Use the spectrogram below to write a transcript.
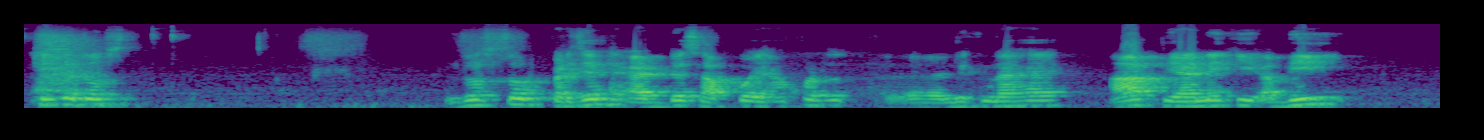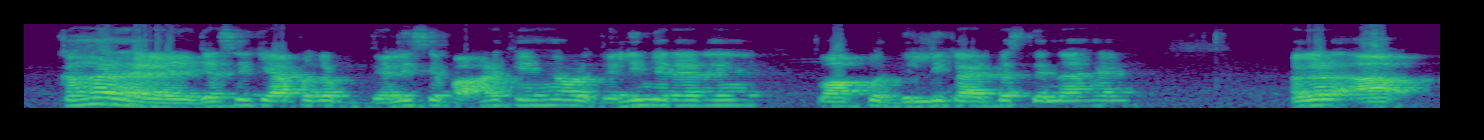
ठीक है दोस्त? दोस्तों प्रेजेंट एड्रेस आपको यहाँ पर लिखना है। आप यानी कि अभी कहाँ रह रहे हैं? जैसे कि आप अगर दिल्ली से बाहर के हैं और दिल्ली में रह रहे हैं तो आपको दिल्ली का एड्रेस देना है। अगर आप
